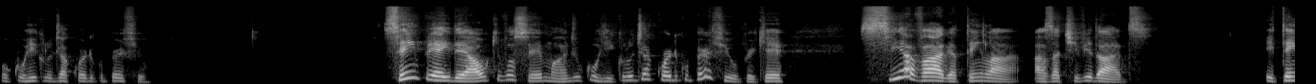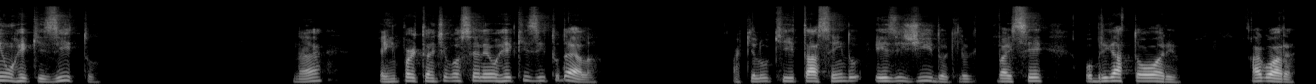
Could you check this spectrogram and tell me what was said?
o currículo de acordo com o perfil? Sempre é ideal que você mande o currículo de acordo com o perfil, porque se a vaga tem lá as atividades e tem um requisito, né, é importante você ler o requisito dela. Aquilo que está sendo exigido, aquilo que vai ser obrigatório. Agora,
